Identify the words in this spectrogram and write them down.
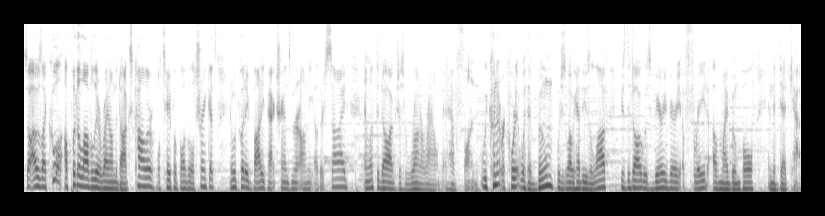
So I was like, cool, I'll put a lavalier right on the dog's collar. We'll tape up all the little trinkets and we put a body pack transmitter on the other side and let the dog just run around and have fun. We couldn't record it with a boom, which is why we had to use a lav because the dog was very, very afraid of my boom pole and the dead cat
